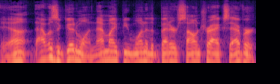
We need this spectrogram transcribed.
Yeah, that was a good one. That might be one of the better soundtracks ever.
